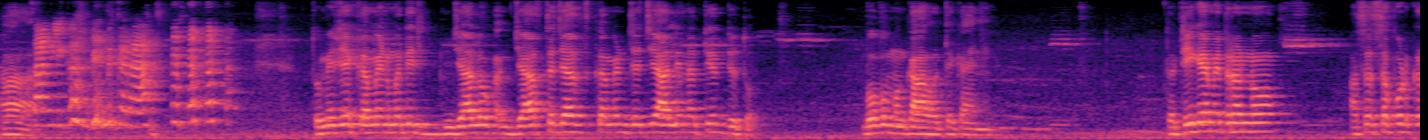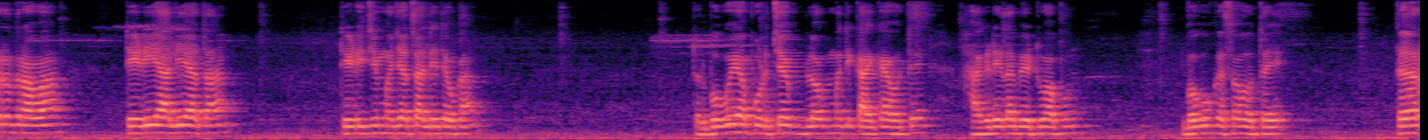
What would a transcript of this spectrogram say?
हा. चांगली कमेंट करा. तुम्ही जे कमेंटमध्ये ज्या लोक जास्त जास्त कमेंट ज्याची आली ना तेच देतो. बघू मग काय होते काय नाही. तर ठीक आहे मित्रांनो असंच सपोर्ट करत राहा. टेडी आली आता. टेडीची मजा चालली तेव्हा. तर बघूया पुढच्या ब्लॉगमध्ये काय काय होते. हागडेला भेटू आपण. बघू कसं होतंय. तर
